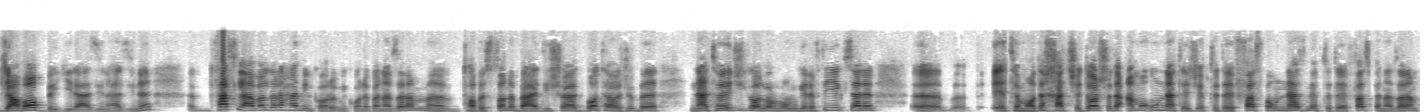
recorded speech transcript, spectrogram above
جواب بگیره از این هزینه. فصل اول داره همین کارو می‌کنه. به نظرم تابستان بعدی شاید با توجه به نتایجی که حالا روم گرفته یک ذره اعتماد خدشدار شده. اما اون نتایج ابتدای فصل و اون نظم ابتدای فصل به نظرم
